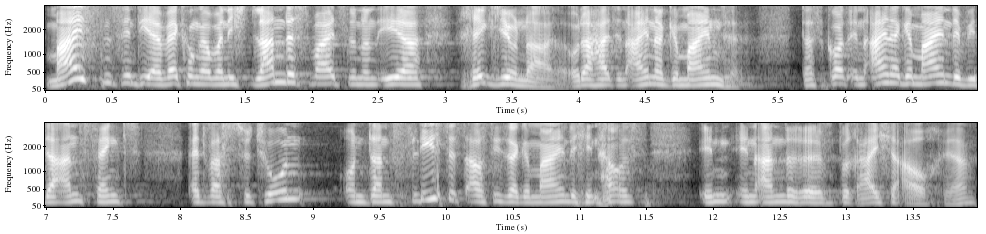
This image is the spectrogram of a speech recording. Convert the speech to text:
Meistens sind die Erweckungen aber nicht landesweit, sondern eher regional oder halt in einer Gemeinde. Dass Gott in einer Gemeinde wieder anfängt, etwas zu tun und dann fließt es aus dieser Gemeinde hinaus in, in andere Bereiche auch. Ja?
